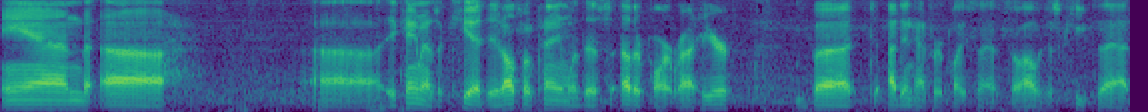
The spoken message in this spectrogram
And uh, uh, it came as a kit. It also came with this other part right here, but I didn't have to replace that, so I will just keep that.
